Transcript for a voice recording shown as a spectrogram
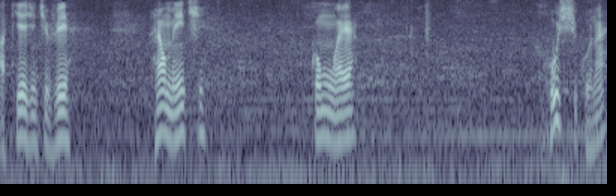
Aqui a gente vê realmente como é rústico, né?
